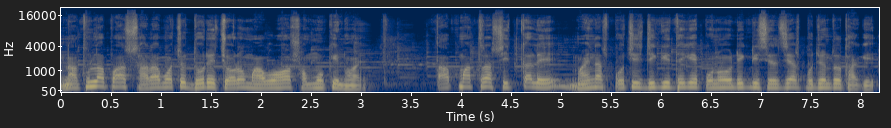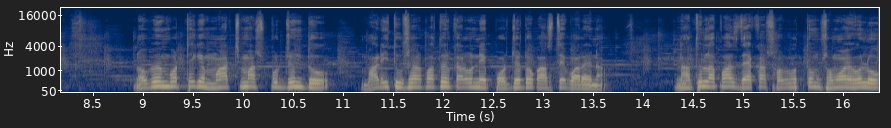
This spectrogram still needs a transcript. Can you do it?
নাথুলা পাস সারা বছর ধরে চরম আবহাওয়ার সম্মুখীন হয়। তাপমাত্রা শীতকালে মাইনাস পঁচিশ ডিগ্রি থেকে পনেরো ডিগ্রি সেলসিয়াস পর্যন্ত থাকে। নভেম্বর থেকে মার্চ মাস পর্যন্ত ভারী তুষারপাতের কারণে পর্যটক আসতে পারে না। নাথুলা পাস দেখার সর্বোত্তম সময় হল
